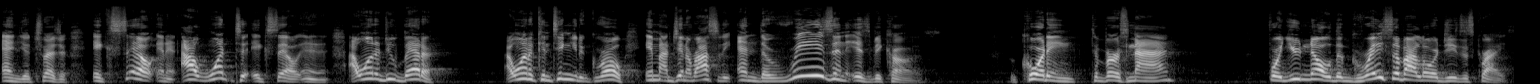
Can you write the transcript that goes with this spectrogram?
and your treasure. Excel in it. I want to excel in it. I want to do better. I want to continue to grow in my generosity. And the reason is because, according to verse 9, for you know the grace of our Lord Jesus Christ.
